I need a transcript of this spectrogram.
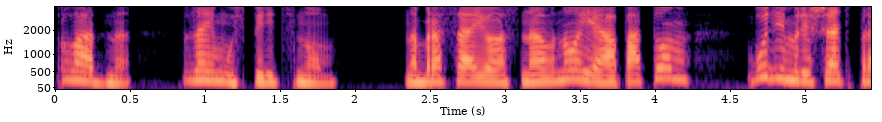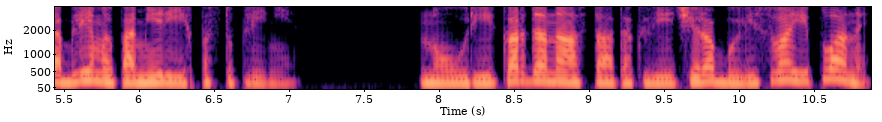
Ладно, займусь перед сном. Набросаю основное, а потом будем решать проблемы по мере их поступления. Но у Рикарда на остаток вечера были свои планы.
